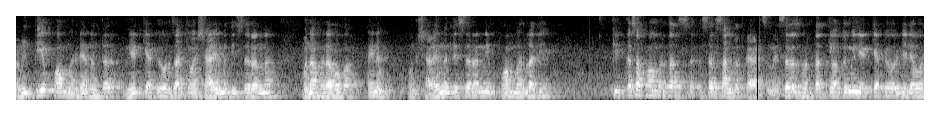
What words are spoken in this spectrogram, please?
आणि ते फॉर्म भरल्यानंतर नेट कॅफेवर जा किंवा शाळेमध्ये सरांना म्हणा भरा बाबा है ना? मग शाळेमधले सरांनी फॉर्म भरला ते. की कसा फॉर्म भरतात? स- सर सांगतात काय अडचण नाही. सरच भरतात किंवा तुम्ही नेट कॅफेवर गेल्यावर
